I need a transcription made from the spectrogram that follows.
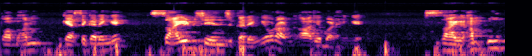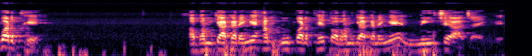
तो अब हम कैसे करेंगे? साइड चेंज करेंगे और आगे बढ़ेंगे। साइड हम ऊपर थे। अब हम क्या करेंगे? हम ऊपर थे तो अब हम क्या करेंगे? नीचे आ जाएँगे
